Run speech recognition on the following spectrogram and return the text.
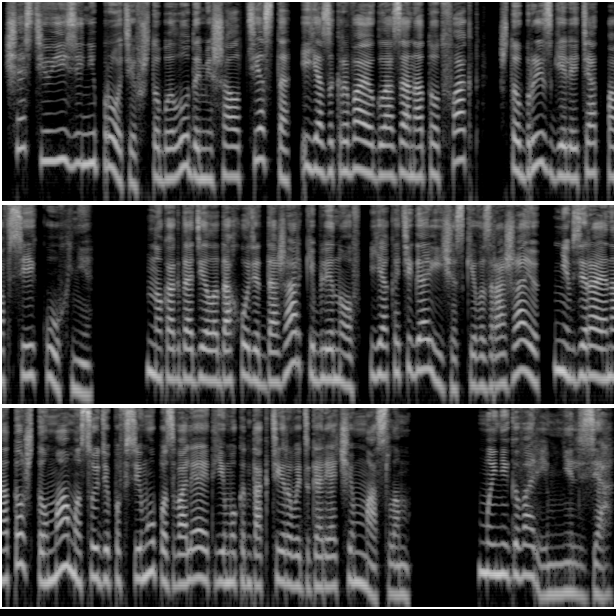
К счастью, Изи не против, чтобы Луда мешал тесто, и я закрываю глаза на тот факт, что брызги летят по всей кухне. Но когда дело доходит до жарки блинов, я категорически возражаю, невзирая на то, что мама, судя по всему, позволяет ему контактировать с горячим маслом. Мы не говорим «нельзя».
